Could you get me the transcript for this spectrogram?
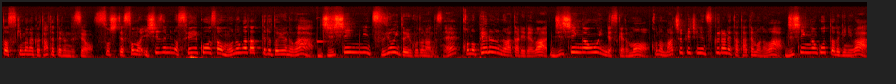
と隙間なく建ててるんですよ。そしてその石積みの精巧さを物語ってるというのが地震に強いということなんですね。このペルーの辺りでは地震が多いんですけどもこのマチュピチュに作られた建物は地震が起こった時には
